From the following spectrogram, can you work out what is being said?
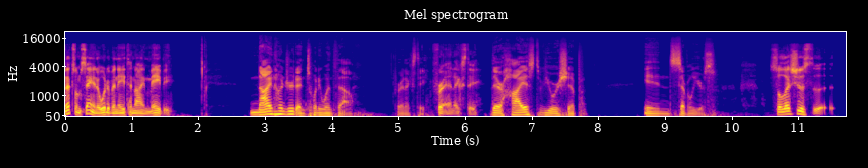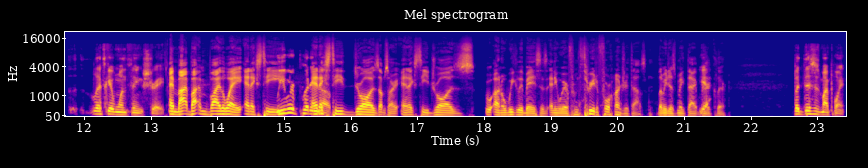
That's what I'm saying. It would have been eight to nine, maybe, Nine hundred and twenty-one thousand for NXT. for NXT. Their highest viewership in several years. So let's just uh, let's get one thing straight. And by by, by the way, NXT We were putting up, NXT draws. I'm sorry, NXT draws on a weekly basis anywhere from three to four hundred thousand. Let me just make that very Yeah. clear. but this is my point.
